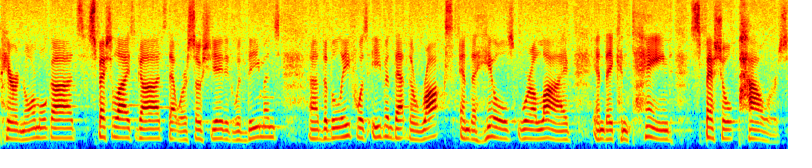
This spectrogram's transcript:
paranormal gods, specialized gods that were associated with demons, uh, the belief was even that the rocks and the hills were alive and they contained special powers.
